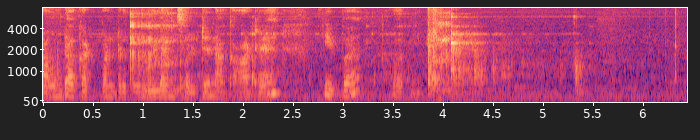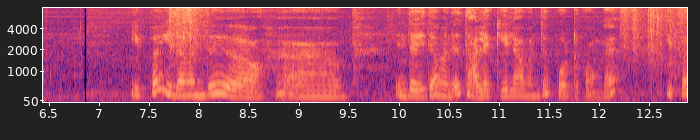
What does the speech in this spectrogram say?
ரவுண்டாக கட் பண்ணுறது இல்லைன்னு சொல்லிட்டு நான் காட்டுறேன். இப்போ ஒரு இப்போ இதை வந்து இந்த இதை வந்து தலைக்கீழாக வந்து போட்டுக்கோங்க. இப்போ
